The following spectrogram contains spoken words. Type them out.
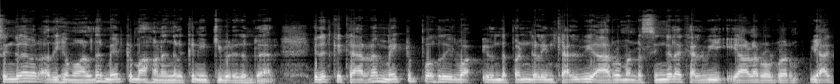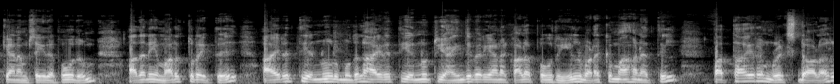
சிங்களவர் அதிகம் வாழ்ந்த மேற்கு மாகாணங்களுக்கு நீக்கிவிடுகின்றார் இதற்கு காரணம் மேற்கு பகுதியில் வா- இருந்த பெண்களின் கல்வி ஆர்வம் என்ற சிங்கள கல்வியாளர் ஒருவர் வியாக்கியானம் செய்த போதும் அதனை மறுத்துரைத்து ஆயிரத்தி எண்ணூறு முதல் ஆயிரத்தி எண்ணூற்றி ஐந்து வரையான காலப்பகுதியில் வடக்கு மாகாணத்தில் பத்தாயிரம் ரிக்ஸ் டாலர்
